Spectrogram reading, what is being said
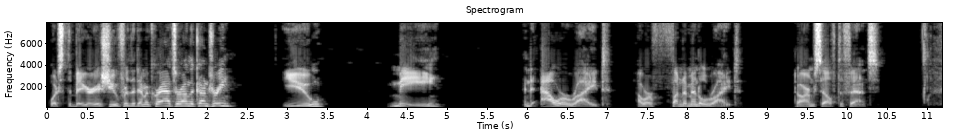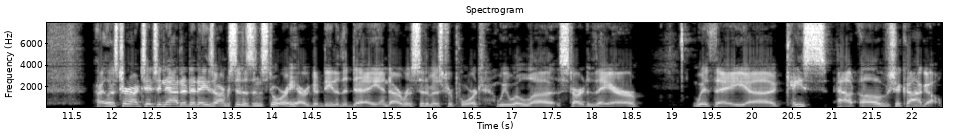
what's the bigger issue for the Democrats around the country? You, me, and our right, our fundamental right to armed self defense. All right, let's turn our attention now to today's armed citizen story, our good deed of the day, and our recidivist report. We will uh, start there with a uh, case out of Chicago.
